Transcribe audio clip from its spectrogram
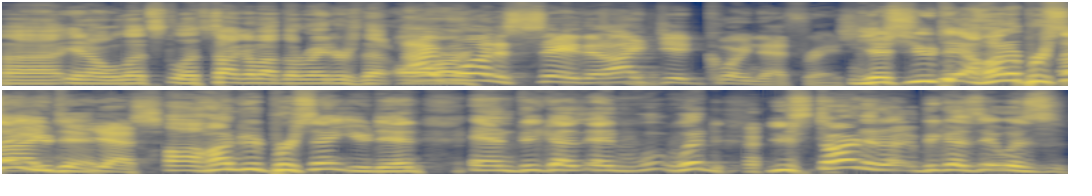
Uh, you know let's let's talk about the Raiders that are. I want to say that I did coin that phrase. Yes, you did. 100% you did. yes. 100% you did. And because, and what you started because it was,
